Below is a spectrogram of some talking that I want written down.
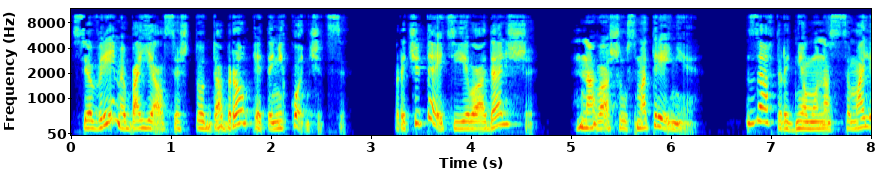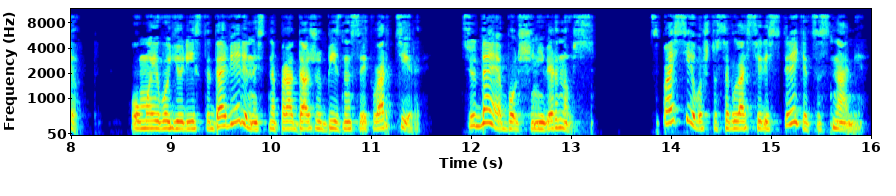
Все время боялся, что добром это не кончится. Прочитайте его, а дальше на ваше усмотрение. Завтра днем у нас самолет. У моего юриста доверенность на продажу бизнеса и квартиры. Сюда я больше не вернусь. Спасибо, что согласились встретиться с нами.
